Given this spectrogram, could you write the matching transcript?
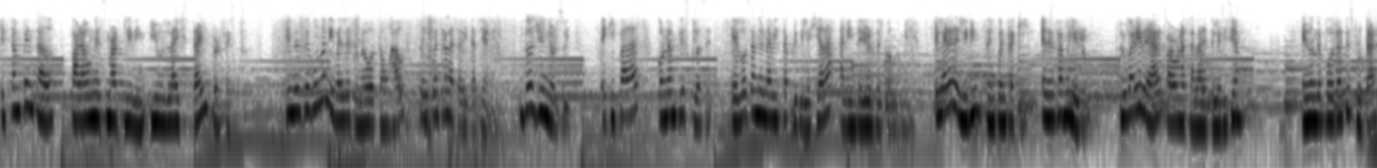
están pensados para un smart living y un lifestyle perfecto. En el segundo nivel de tu nuevo townhouse se encuentran las habitaciones, dos junior suites, equipadas con amplios closets que gozan de una vista privilegiada al interior del condominio. El área de living se encuentra aquí, en el Family Room, lugar ideal para una sala de televisión, en donde podrás disfrutar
